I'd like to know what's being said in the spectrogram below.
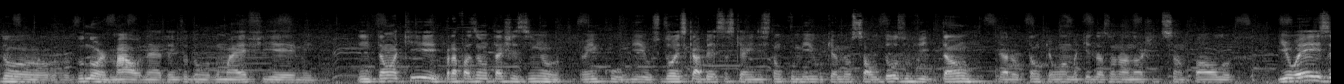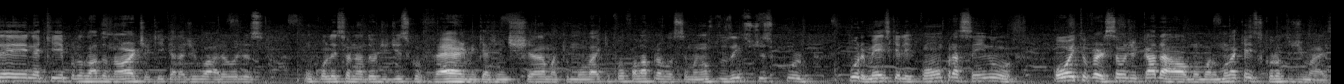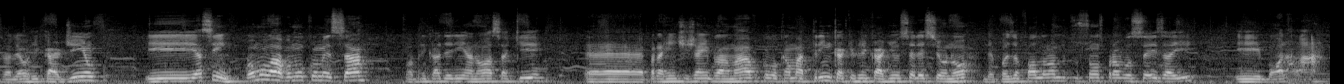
do, do normal, né? Dentro de uma FM. Então aqui, para fazer um testezinho, eu incluí os dois cabeças que ainda estão comigo, que é o meu saudoso Vitão, garotão que eu amo aqui da Zona Norte de São Paulo, e o ex-N aqui pro lado norte, aqui, que era de Guarulhos, um colecionador de disco verme, que a gente chama, que o moleque, vou falar pra você, mano, uns 200 discos por, por mês que ele compra, sendo oito versões de cada álbum, mano. O moleque é escroto demais. Valeu, Ricardinho. E assim, vamos lá, vamos começar uma brincadeirinha nossa aqui. É, pra gente já emblamar, vou colocar uma trinca que o Ricardinho selecionou. Depois eu falo o nome dos sons pra vocês aí. E bora lá!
